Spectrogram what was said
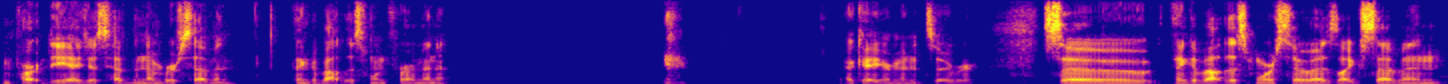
In part D, I just have the number 7. Think about this one for a minute. Okay, your minute's over. So think about this more so as like 7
